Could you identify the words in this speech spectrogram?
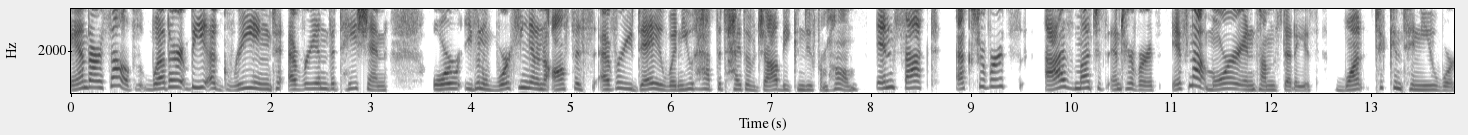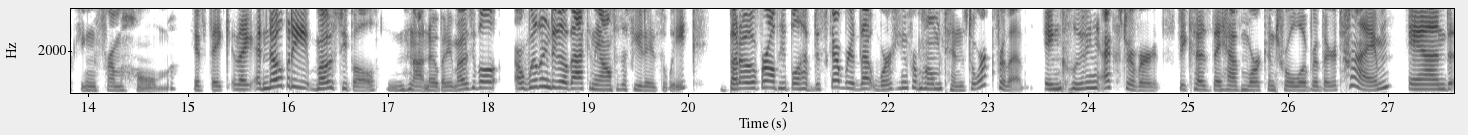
and ourselves, whether it be agreeing to every invitation or even working in an office every day when you have the type of job you can do from home. In fact, extroverts, as much as introverts, if not more in some studies, want to continue working from home. If they like, and nobody, most people, not nobody, most people are willing to go back in the office a few days a week. But overall, people have discovered that working from home tends to work for them, including extroverts, because they have more control over their time and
